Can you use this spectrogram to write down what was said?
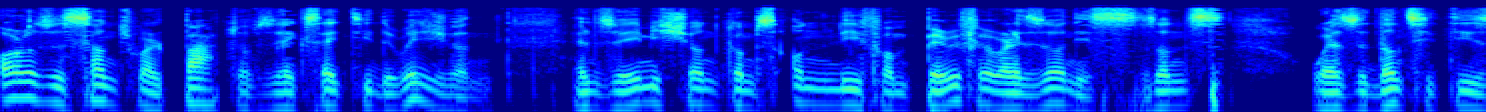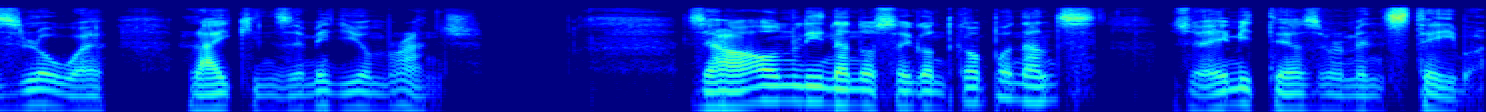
all the central part of the excited region, and the emission comes only from peripheral zones, zones where the density is lower, like in the medium range. There are only nanosecond components, the emitters remain stable.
